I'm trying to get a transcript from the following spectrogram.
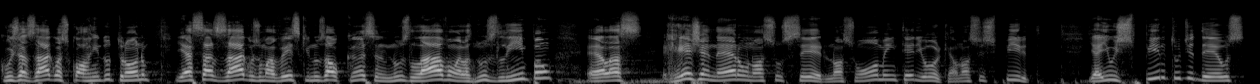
cujas águas correm do trono, e essas águas, uma vez que nos alcançam, nos lavam, elas nos limpam, elas regeneram o nosso ser, o nosso homem interior, que é o nosso espírito. E aí o Espírito de Deus,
